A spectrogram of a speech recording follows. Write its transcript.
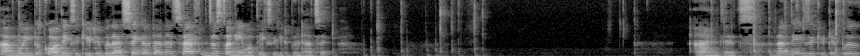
I'm going to call the executable as singleton itself just the name of the executable that's it. And let's run the executable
